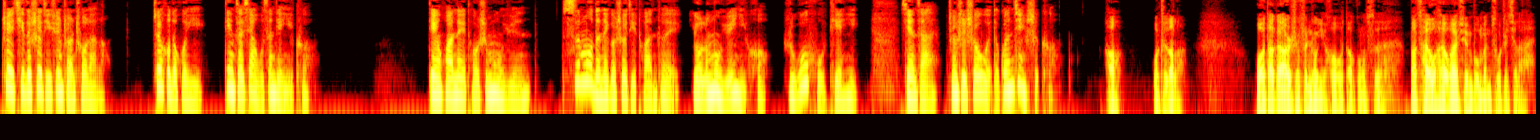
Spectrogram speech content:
这期的设计宣传出来了，最后的会议定在下午三点一刻。”电话那头是暮云，私募的那个设计团队有了暮云以后，如虎添翼。现在正是收尾的关键时刻。好，我知道了。我大概二十分钟以后到公司，把财务还有外宣部门组织起来。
